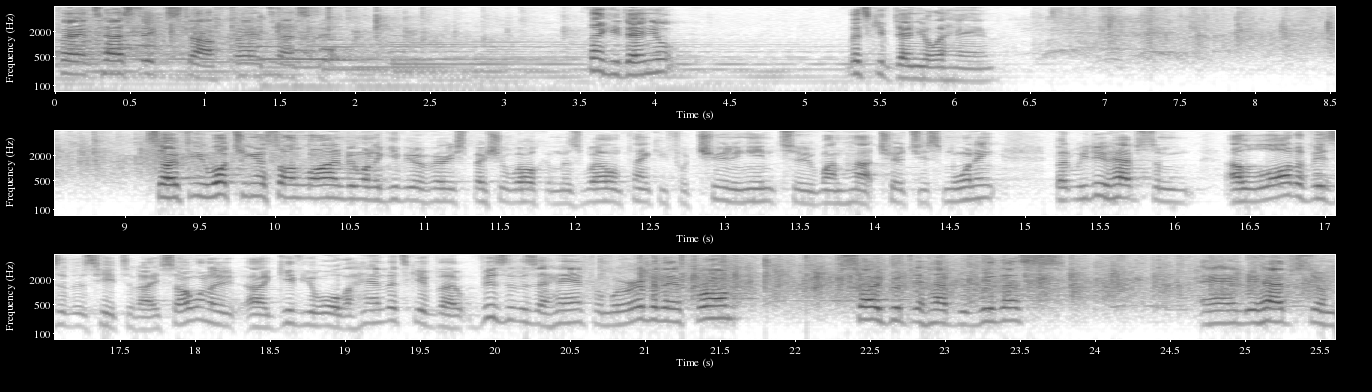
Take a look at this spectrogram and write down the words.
Fantastic stuff, fantastic. Thank you, Daniel. Let's give Daniel a hand. So, if you're watching us online, we want to give you a very special welcome as well, and thank you for tuning in to One Heart Church this morning. But we do have some a lot of visitors here today, so I want to uh, give you all a hand. Let's give the visitors a hand from wherever they're from. So good to have you with us, and we have some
